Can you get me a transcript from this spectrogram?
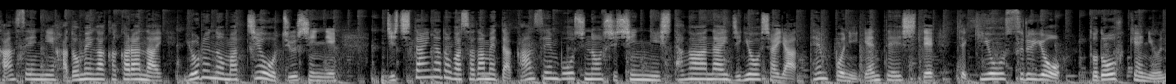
感染に歯止めがかからない夜の街を中心に自治体などが定めた感染防止の指針に従わない事業者や店舗に限定して適用するよう都道府県に促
